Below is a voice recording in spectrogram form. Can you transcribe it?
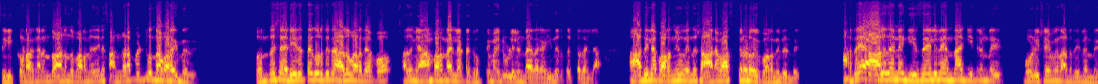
സിലിക്കോൺ അങ്ങനെ എന്തോ ആണെന്ന് പറഞ്ഞതിന് സങ്കടപ്പെട്ടു എന്നാ പറയുന്നത്. സ്വന്തം ശരീരത്തെ കുറിച്ചിട്ട് ആൾ പറഞ്ഞപ്പോ അത് ഞാൻ പറഞ്ഞല്ല കേട്ടോ കൃത്യമായിട്ട് ഉള്ളിലുണ്ടായത് കൈ നിർത്തിട്ടതല്ല ആദില പറഞ്ഞു എന്ന് ഷാനവാസ്കനോട് പോയി പറഞ്ഞിട്ടുണ്ട്. അതേ ആൾ തന്നെ ഗിസേലിനെ എന്താക്കിയിട്ടുണ്ട്? ബോഡി ഷേമിംഗ് നടത്തിയിട്ടുണ്ട്.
